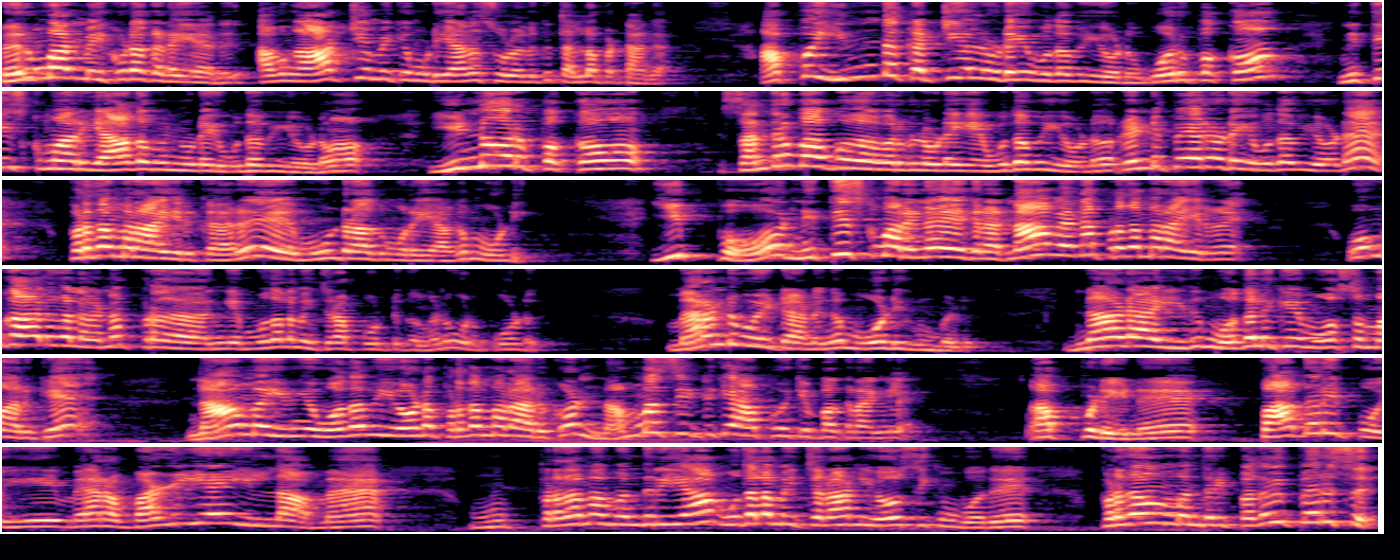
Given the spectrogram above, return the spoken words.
பெரும்பான்மை கூட கிடையாது. அவங்க ஆட்சி அமைக்க முடியாத சூழலுக்கு தள்ளப்பட்டாங்க. அப்ப இந்த கட்சிகளுடைய உதவியோடு ஒரு பக்கம் நிதிஷ்குமார் யாதவினுடைய உதவியோடும் இன்னொரு பக்கம் சந்திரபாபு அவர்களுடைய உதவியோடும் ரெண்டு பேருடைய உதவியோட பிரதமராயிருக்காரு மூன்றாவது முறையாக மோடி. இப்போ நிதிஷ்குமார் என்ன கேட்கிறார் நான் வேணா பிரதமர் ஆயிடுறேன் உங்க ஆளுகளை வேணா பிர- இங்க முதலமைச்சரா போட்டுக்கோங்கன்னு ஒரு போடு. மிரண்டு போயிட்டானுங்க மோடி கும்பல். என்னடா இது? முதலுக்கே மோசமாக இருக்கே. நாம் இவங்க உதவியோட பிரதமராக இருக்கோம். நம்ம சீட்டுக்கே ஆப்பு வைக்க பார்க்குறாங்களே அப்படின்னு பதறி போய் வேற வழியே இல்லாமல் பிரதம மந்திரியா முதலமைச்சரான்னு யோசிக்கும் போது பிரதம மந்திரி பதவி பெருசு.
